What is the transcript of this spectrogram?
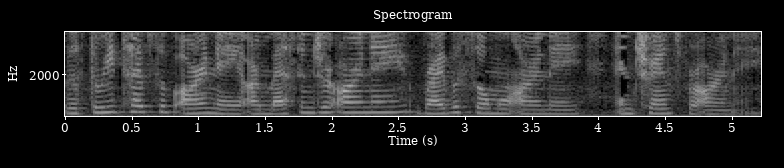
The three types of RNA are messenger RNA, ribosomal RNA, and transfer RNA.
